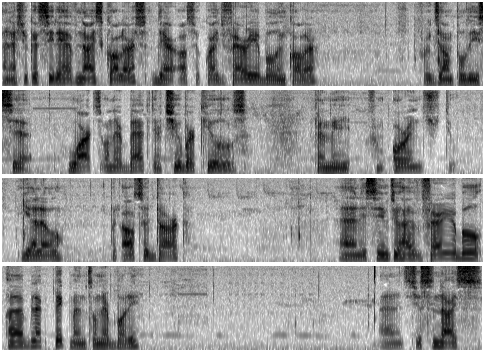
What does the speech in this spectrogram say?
And as you can see they have nice colors. They're also quite variable in color. For example these uh, warts on their back their tubercules. Can be from orange to yellow but also dark and they seem to have variable uh, black pigment on their body and it's just a nice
